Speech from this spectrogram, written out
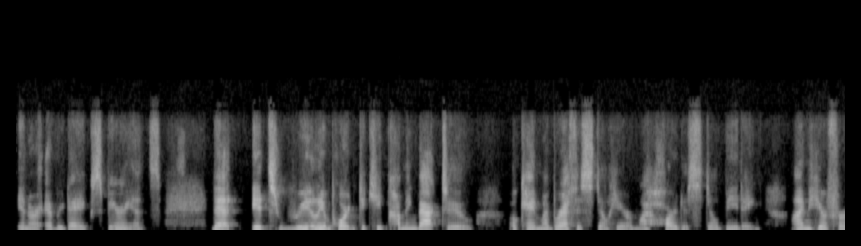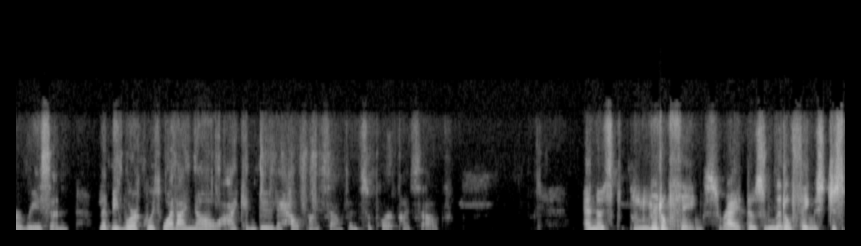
in our everyday experience that it's really important to keep coming back to okay, my breath is still here, my heart is still beating. I'm here for a reason. Let me work with what I know I can do to help myself and support myself. And those little things, right? Those little things just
